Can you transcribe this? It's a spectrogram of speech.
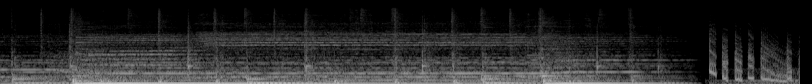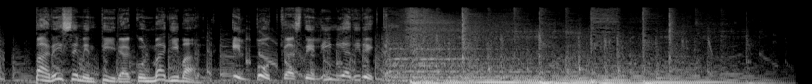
Parece mentira con Maggie Ball, el podcast de línea directa.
